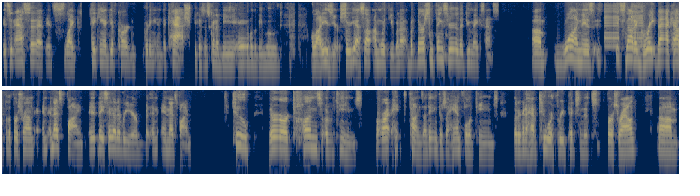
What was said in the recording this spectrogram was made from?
it's an asset. It's like taking a gift card and putting it into cash because it's going to be able to be moved a lot easier. So, yes, I'm with you. But, uh, but there are some things here that do make sense. Um, one is it's not a great back half of the first round, and, and that's fine. It, they say that every year, but and, and that's fine. Two, there are tons of teams, or tons. I think there's a handful of teams that are going to have two or three picks in this first round. Um,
